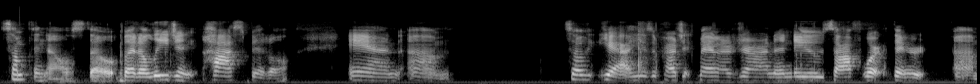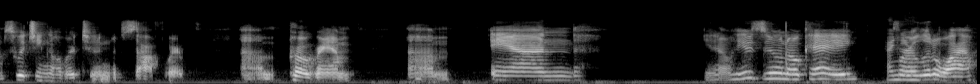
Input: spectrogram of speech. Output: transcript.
something else though, but Alegent Hospital, and um, so yeah, he's a project manager on a new software. They're um, switching over to a new software um, program, um, and you know, he was doing okay and for you, a little while.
